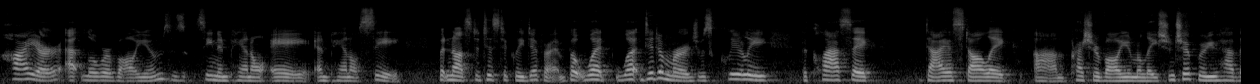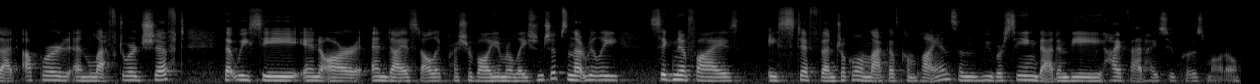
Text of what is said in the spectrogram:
higher at lower volumes, as seen in panel A and panel C, but not statistically different. But what, what did emerge was clearly the classic diastolic um, pressure volume relationship where you have that upward and leftward shift that we see in our end diastolic pressure volume relationships. And that really signifies a stiff ventricle and lack of compliance, and we were seeing that in the high-fat, high sucrose model.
